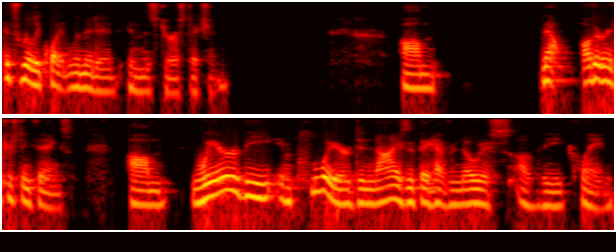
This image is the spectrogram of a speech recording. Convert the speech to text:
it's really quite limited in this jurisdiction. Um, now, other interesting things. Um, where the employer denies that they have notice of the claim,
